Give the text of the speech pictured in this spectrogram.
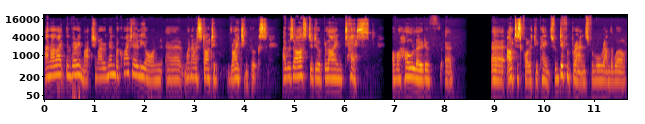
and I liked them very much. And I remember quite early on uh, when I started writing books, I was asked to do a blind test of a whole load of uh, uh, artist quality paints from different brands from all around the world,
